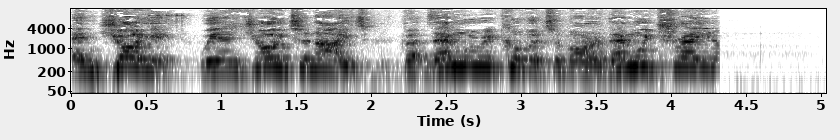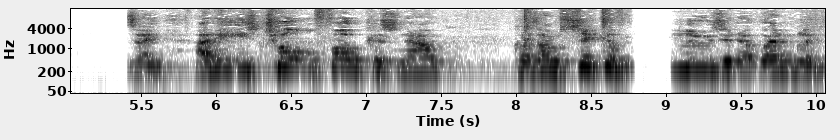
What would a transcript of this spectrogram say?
Enjoy it. We enjoy tonight, but then we recover tomorrow. Then we train. And it is total focus now because I'm sick of losing at Wembley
